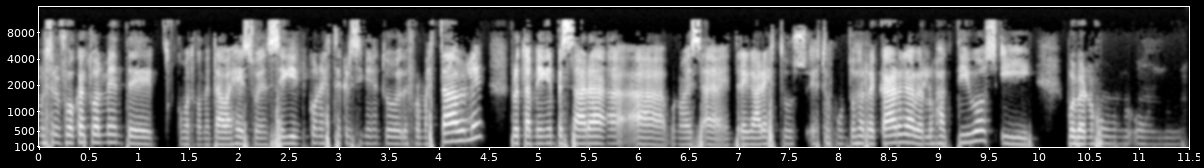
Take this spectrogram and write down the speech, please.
nuestro enfoque actualmente, como te comentaba, es eso, en seguir con este crecimiento de forma estable, pero también empezar a, a, bueno, a entregar estos, estos puntos de recarga, verlos activos y volvernos un, un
